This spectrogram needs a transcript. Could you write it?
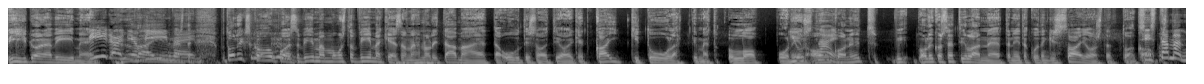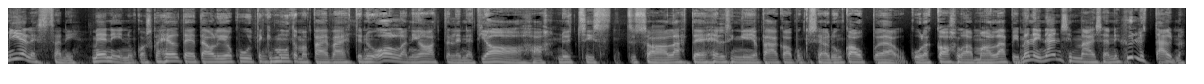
Vihdoin ja viimein. Vihdoin ja viimein. Mutta oliko kaupoissa, viime, muistan viime kesänä oli tämä, että uutisoitiin oikein, että kaikki tuulettimet loppu. Niin Just onko näin. nyt, oliko se tilanne, että niitä kuitenkin sai ostettua kaupasta? Siis tämä mielessäni menin, koska helteitä oli jo kuitenkin muutama päivä ehtinyt olla, niin ajattelin, että jaaha, nyt siis saa lähteä Helsingin ja pääkaupunkiseudun kauppoja kuule kahlaamaan läpi. Menin ensimmäiseen, niin hyllyt täynnä.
